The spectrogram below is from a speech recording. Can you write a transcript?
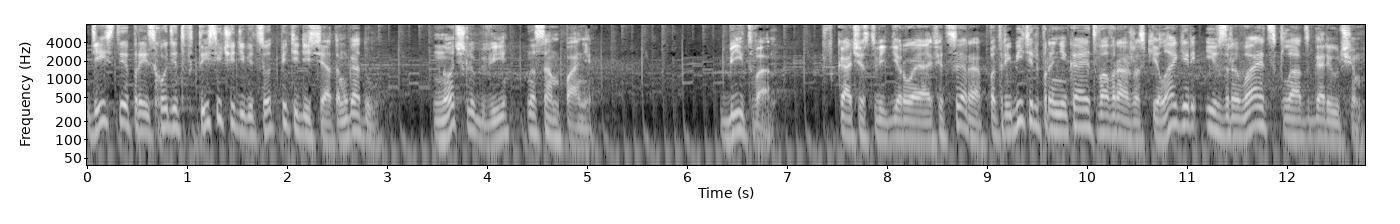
Действие происходит в 1950 году. Ночь любви на Сампане. Битва качестве героя-офицера потребитель проникает во вражеский лагерь и взрывает склад с горючим.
